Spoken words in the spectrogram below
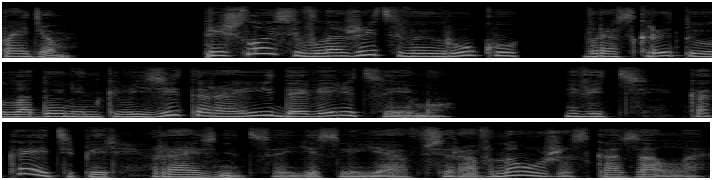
Пойдем. Пришлось вложить свою руку в раскрытую ладонь инквизитора и довериться ему. Ведь какая теперь разница, если я все равно уже сказала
